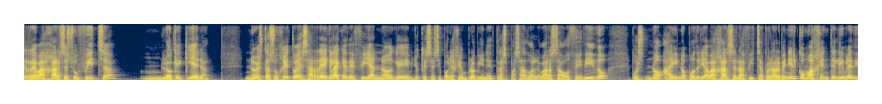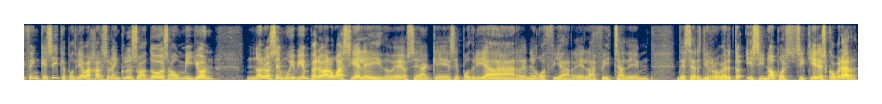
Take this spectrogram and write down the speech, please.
rebajarse su ficha mm, lo que quiera no está sujeto a esa regla que decían, ¿no? Que yo qué sé, si por ejemplo viene traspasado al Barça o cedido, pues no, ahí no podría bajarse la ficha. Pero al venir como agente libre dicen que sí, que podría bajársela incluso a dos, a un millón. No lo sé muy bien, pero algo así he leído, ¿eh? O sea que se podría renegociar ¿eh? la ficha de, de Sergi Roberto. Y si no, pues si quieres cobrar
